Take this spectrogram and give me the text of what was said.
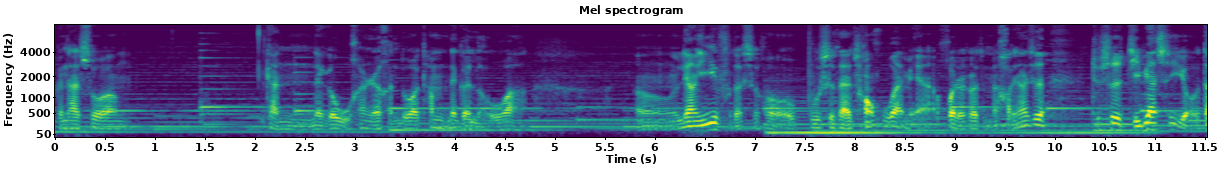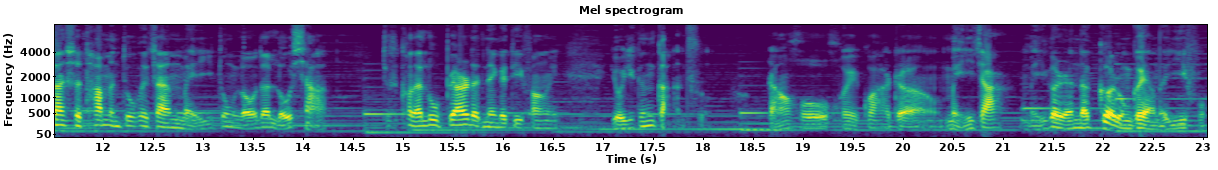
跟他说，看那个武汉人很多，他们那个楼啊，嗯，晾衣服的时候不是在窗户外面，或者说怎么，好像是就是即便是有，但是他们都会在每一栋楼的楼下，就是靠在路边的那个地方有一根杆子。然后会挂着每一家每一个人的各种各样的衣服，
